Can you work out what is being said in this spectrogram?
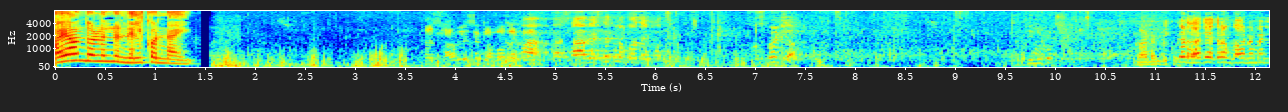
భయాందోళనలు నెలకొన్నాయి. స్లాబ్ వేస్తే క్లబ్ హౌస్ అయిపోతుంది. స్లాబ్ వేస్తే క్లబ్ హౌస్ అయిపోతుంది చూసుకోండి ఇక. ఇక్కడ దాకా ఎకరం గవర్నమెంట్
